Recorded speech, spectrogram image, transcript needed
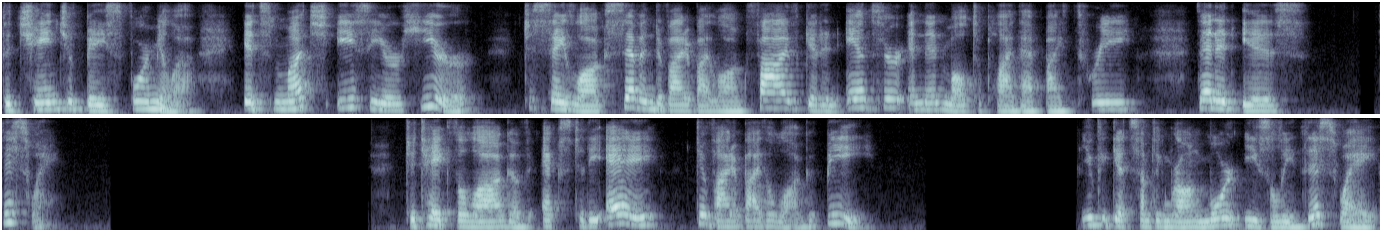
the change of base formula. It's much easier here to say log 7 divided by log 5, get an answer, and then multiply that by 3 than it is this way. To take the log of x to the a divided by the log of b you could get something wrong more easily this way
